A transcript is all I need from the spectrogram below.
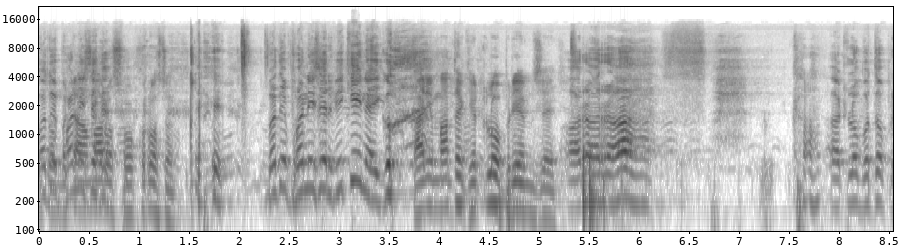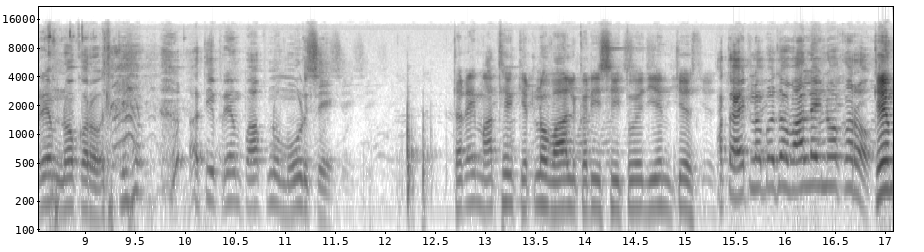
બધું ફની છે. છોકરો છે. બધી છે વિકી નાખ્યું. તારી માથે કેટલો પ્રેમ છે. અરે અરે. આટલો બધો પ્રેમ ન કરો. અતિ પ્રેમ પાપનું મૂળ છે. તારે માથે કેટલો વાલ કરી છે તો હજી એમ કે આ તો એટલો બધો વાલય ન કરો. કેમ?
